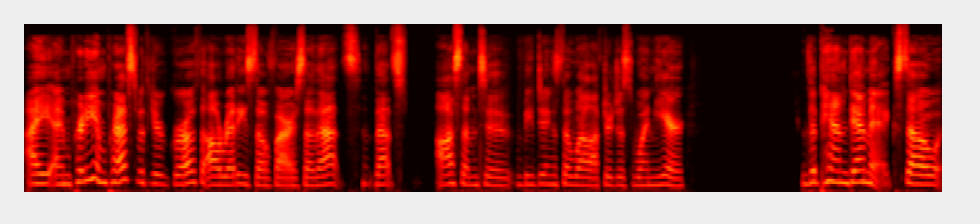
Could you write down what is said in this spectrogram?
I I'm pretty impressed with your growth already so far. So that's that's awesome to be doing so well after just 1 year. The pandemic. So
